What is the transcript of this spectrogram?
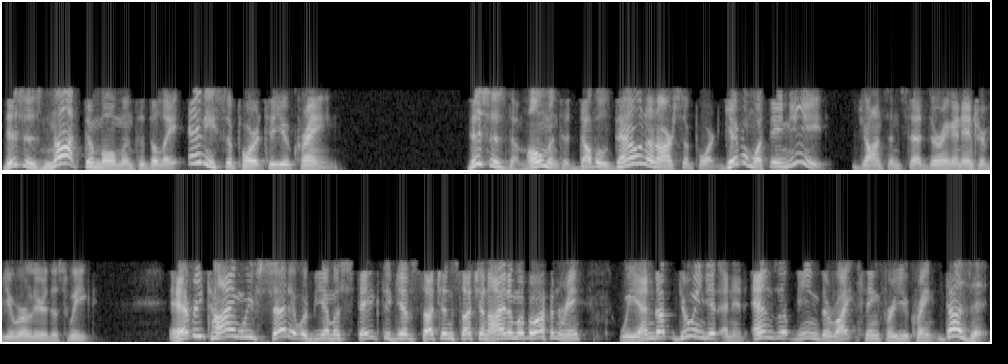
This is not the moment to delay any support to Ukraine. This is the moment to double down on our support. Give them what they need, Johnson said during an interview earlier this week. Every time we've said it would be a mistake to give such and such an item of weaponry, we end up doing it and it ends up being the right thing for Ukraine. Does it?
